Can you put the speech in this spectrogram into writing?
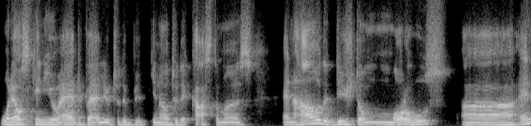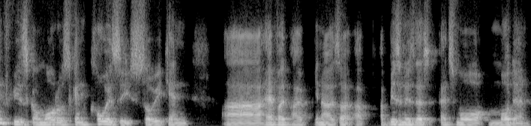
What else can you add value to the, you know, to the customers? And how the digital models uh, and physical models can coexist so we can uh, have a, a, you know, a, a business that's, that's more modern.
